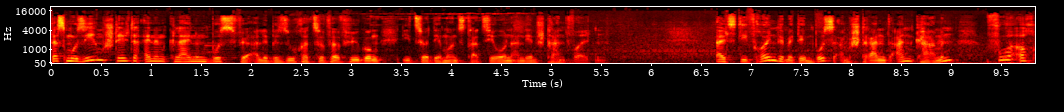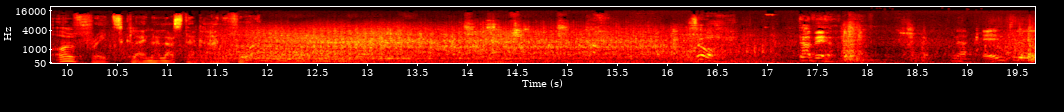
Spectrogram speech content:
Das Museum stellte einen kleinen Bus für alle Besucher zur Verfügung, die zur Demonstration an den Strand wollten. Als die Freunde mit dem Bus am Strand ankamen, fuhr auch Alfreds kleiner Laster gerade vor. Da wäre. Na, endlich.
